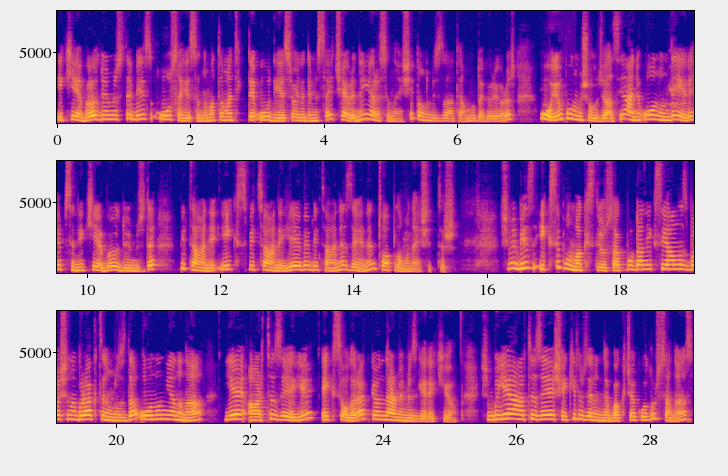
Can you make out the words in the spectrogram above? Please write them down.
2'ye böldüğümüzde biz u sayısını matematikte u diye söylediğimiz sayı çevrenin yarısına eşit. Onu biz zaten burada görüyoruz. u'yu bulmuş olacağız. Yani u'nun değeri hepsini 2'ye böldüğümüzde bir tane x, bir tane y ve bir tane z'nin toplamına eşittir. Şimdi biz x'i bulmak istiyorsak buradan x'i yalnız başına bıraktığımızda u'nun yanına y artı z'yi eksi olarak göndermemiz gerekiyor. Şimdi bu y artı z şekil üzerinde bakacak olursanız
